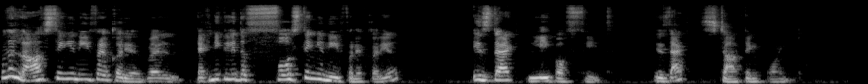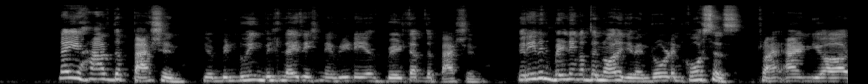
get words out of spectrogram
And the last thing you need for your career, well, technically, the first thing you need for your career is that leap of faith, is that starting point. Now you have the passion. You've been doing visualization every day. You've built up the passion. You're even building up the knowledge. You've enrolled in courses. Try and you are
